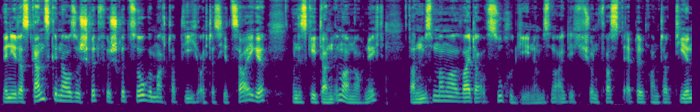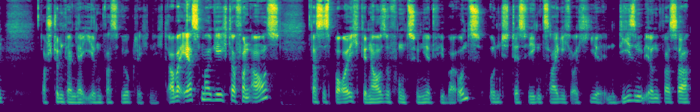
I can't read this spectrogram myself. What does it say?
wenn ihr das ganz genauso Schritt für Schritt so gemacht habt, wie ich euch das hier zeige, und es geht dann immer noch nicht, dann müssen wir mal weiter auf Suche gehen. Dann müssen wir eigentlich schon fast Apple kontaktieren da stimmt dann ja irgendwas wirklich nicht. Aber erstmal gehe ich davon aus, dass es bei euch genauso funktioniert wie bei uns und deswegen zeige ich euch hier in diesem Irgendwasser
